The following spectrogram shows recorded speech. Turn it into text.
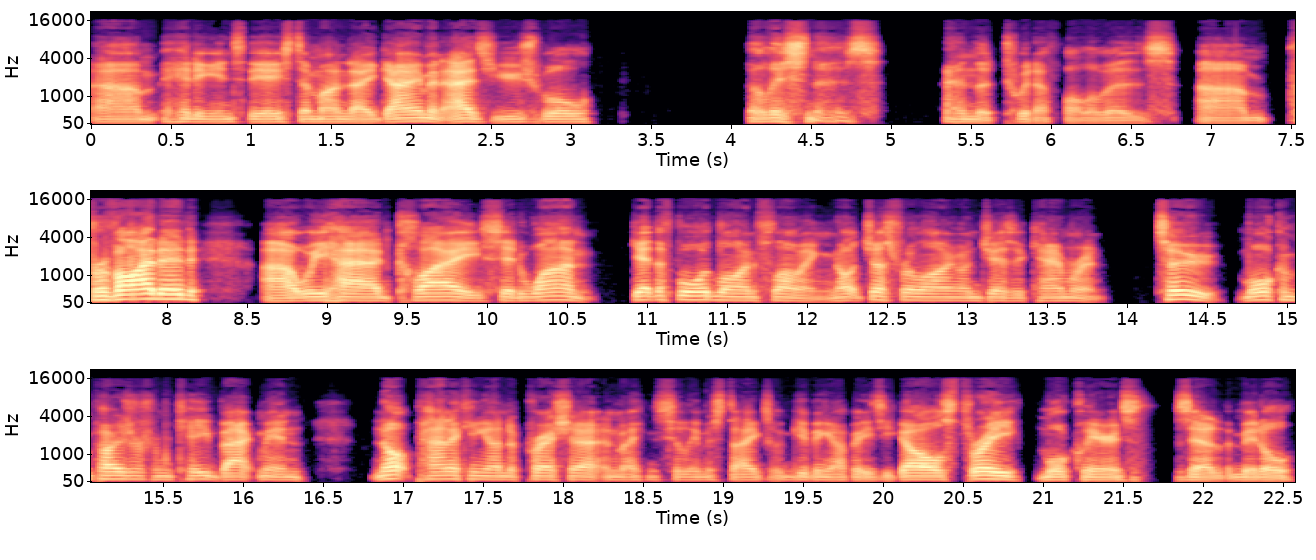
um, heading into the Easter Monday game. And as usual, the listeners and the Twitter followers um, provided. Uh, we had Clay said one, get the forward line flowing, not just relying on Jezza Cameron. Two, more composure from key backmen, not panicking under pressure and making silly mistakes or giving up easy goals. Three, more clearances out of the middle,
